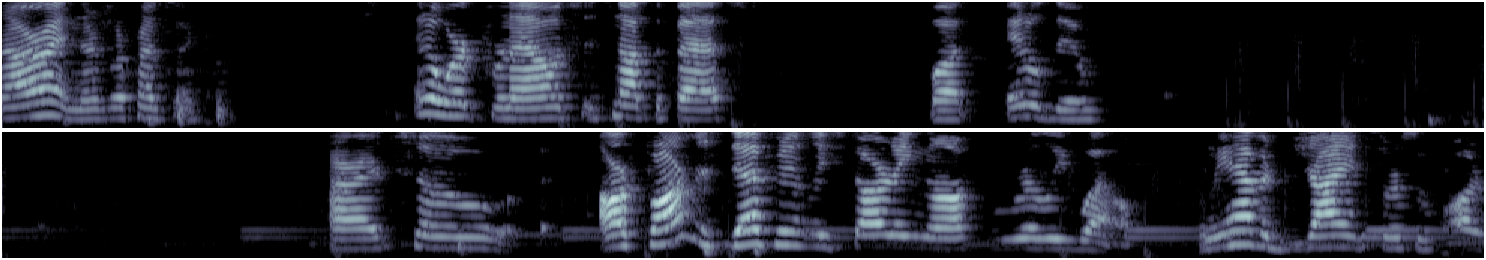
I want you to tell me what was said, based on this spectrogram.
Alright, and there's our fencing. It'll work for now. It's it's not the best, but it'll do. Alright, so our farm is definitely starting off really well. And we have a giant source of water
